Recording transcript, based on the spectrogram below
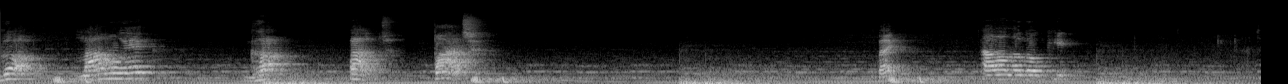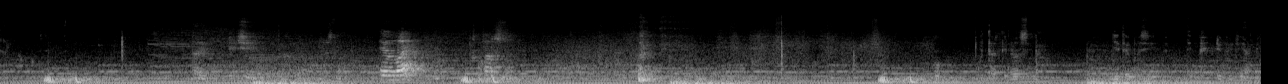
ग लामो एक घ पाँच पाँच भाइ ताला लगाऊ कि आई, एकछिन। ए भाइ प्रश्न उत्तर दिनुहोस् न जितेपछि त्यो फिफ्टी फिफ्टी हामी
